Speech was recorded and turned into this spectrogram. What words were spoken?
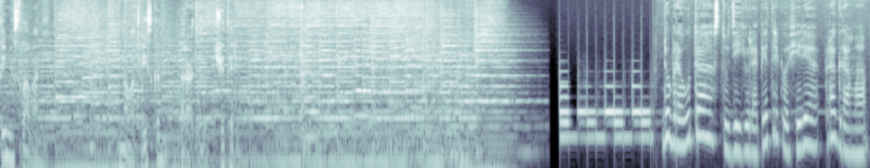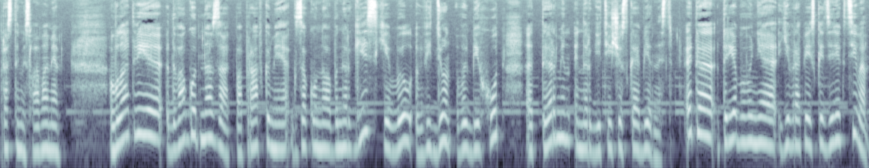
Простыми словами. На Латвийском радио 4. Доброе утро. В студии Юлия Петрик. В эфире программа «Простыми словами». В Латвии два года назад поправками к закону об энергетике был введен в обиход термин «энергетическая бедность». Это требование европейской директивы.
